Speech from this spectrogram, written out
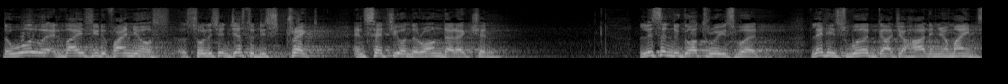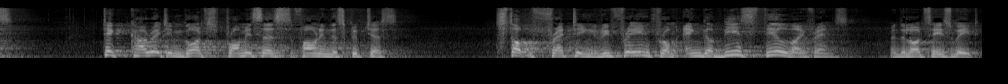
The world will advise you to find your solution just to distract and set you on the wrong direction. Listen to God through His word. Let His word guard your heart and your minds. Take courage in God's promises found in the scriptures. Stop fretting, refrain from anger. Be still, my friends, when the Lord says, wait.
